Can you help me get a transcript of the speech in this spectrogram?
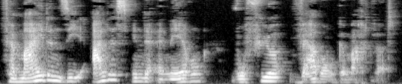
Vermeiden Sie alles in der Ernährung, wofür Werbung gemacht wird.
